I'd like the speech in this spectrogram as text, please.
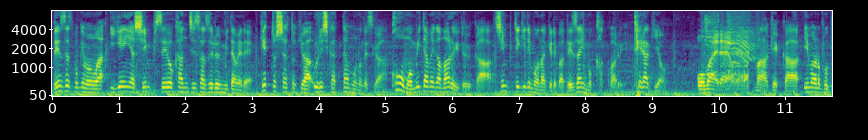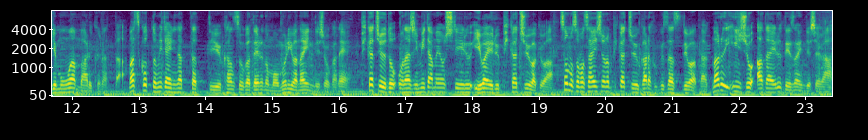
伝説ポケモンは威厳や神秘性を感じさせる見た目で、ゲットした時は嬉しかったものですが、こうも見た目が丸いというか、神秘的でもなければデザインもかっこ悪い。テラキオン。お前だよ。まあ結果今のポケモンは丸くなった。マスコットみたいになったっていう感想が出るのも無理はないんでしょうかね。ピカチュウと同じ見た目をしているいわゆるピカチュウ枠はそもそも最初のピカチュウから複雑ではなく丸い印象を与えるデザインでしたが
